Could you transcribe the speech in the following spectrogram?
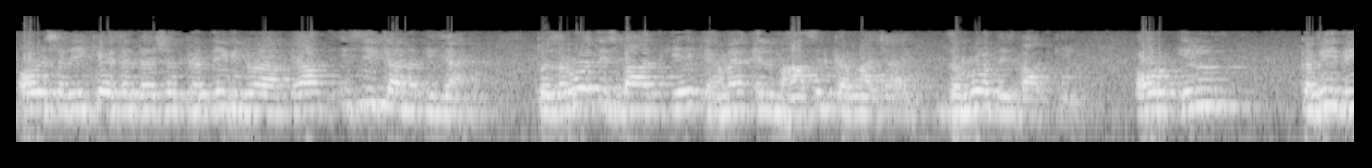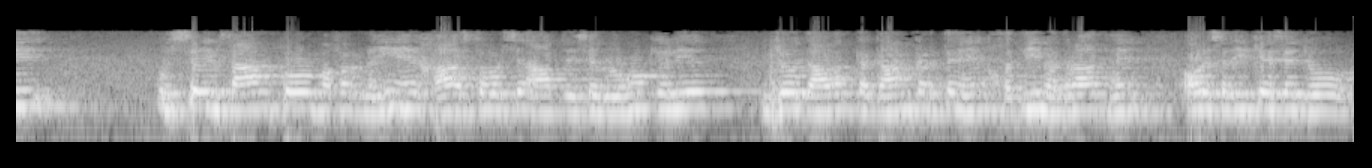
اور اس طریقے سے دہشت گردی کے جو واقعات اسی کا نتیجہ ہے۔ تو ضرورت اس بات کی ہے کہ ہمیں علم حاصل کرنا چاہیے۔ ضرورت اس بات کی۔ اور علم کبھی بھی اس سے انسان کو مفر نہیں ہے، خاص طور سے آپ جیسے لوگوں کے لیے جو دعوت کا کام کرتے ہیں، خطیب حضرات ہیں اور اس طریقے سے جو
